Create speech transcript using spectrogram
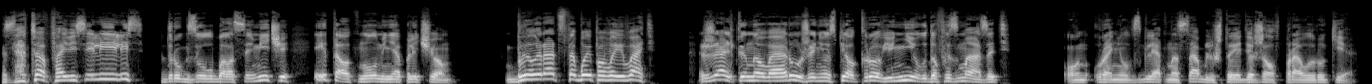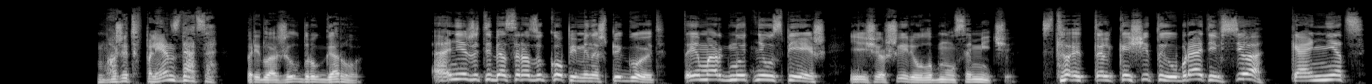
«Зато повеселились!» — вдруг заулыбался Мичи и толкнул меня плечом. «Был рад с тобой повоевать! Жаль, ты новое оружие не успел кровью Ниудов измазать!» Он уронил взгляд на саблю, что я держал в правой руке. «Может, в плен сдаться?» — предложил друг Горо. «Они же тебя сразу копьями нашпигуют. Ты моргнуть не успеешь!» Еще шире улыбнулся Митчи. «Стоит только щиты убрать, и все! Конец!»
